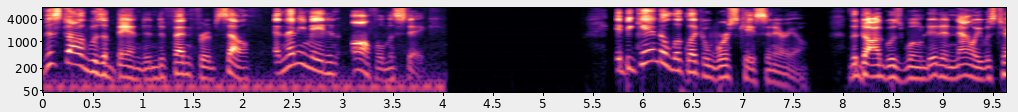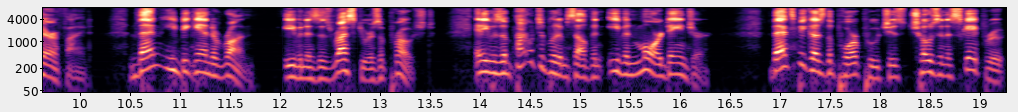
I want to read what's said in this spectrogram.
This dog was abandoned to fend for himself and then he made an awful mistake. It began to look like a worst-case scenario. The dog was wounded and now he was terrified. Then he began to run even as his rescuers approached and he was about to put himself in even more danger. That's because the poor pooch's chosen escape route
